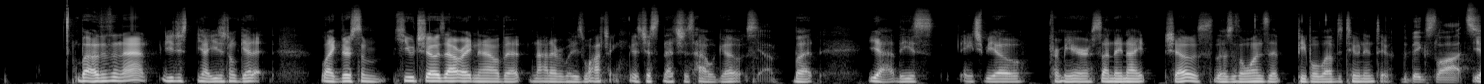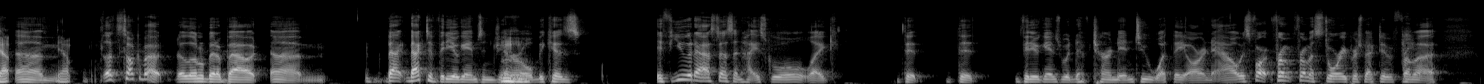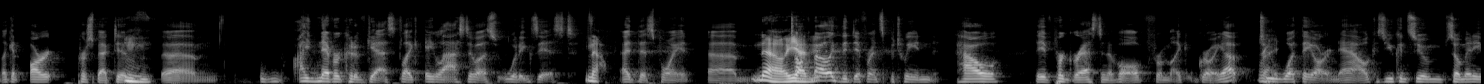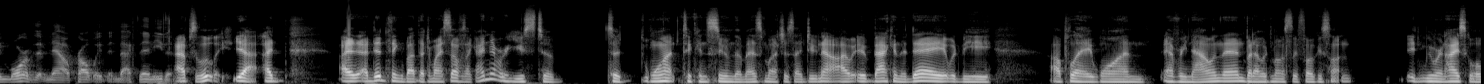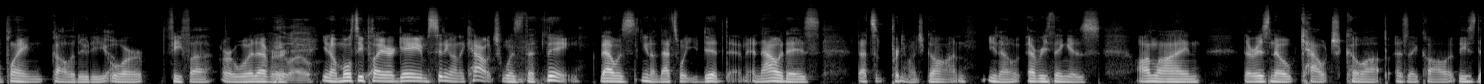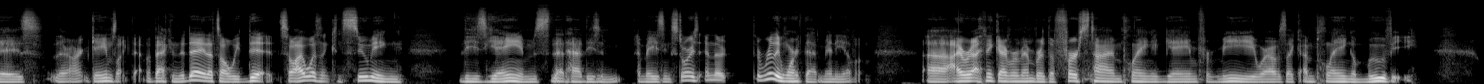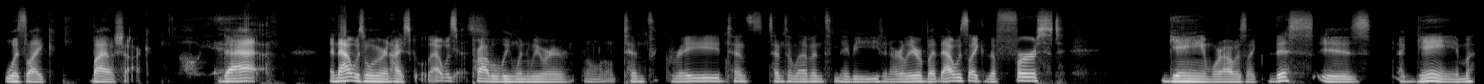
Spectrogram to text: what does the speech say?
but other than that, you just yeah, you just don't get it. Like there's some huge shows out right now that not everybody's watching. It's just that's just how it goes. Yeah. But yeah, these HBO premiere Sunday night shows, those are the ones that people love to tune into. the big slots. Yep. Um, Yep. Let's talk about a little bit about um, back back to video games in general Mm-hmm. because if you had asked us in high school like that that video games would have turned into what they are now as far from from a story perspective from a like an art perspective Mm-hmm. um I never could have guessed like a Last of Us would exist. No. At this point. Um No, talk yeah. about like the difference between how they've progressed and evolved from like growing up to Right. what they are now because you consume so many more of them now probably than back then even Absolutely. Yeah. I, I I did think about that to myself. Like, I never used to to want to consume them as much as I do now. I, it, back in the day, it would be I'll play one every now and then, but I would mostly focus on. It, we were in high school playing Call of Duty Yeah. or FIFA or whatever. Halo You know, multiplayer games sitting on the couch was the mm-hmm. thing. That was, you know, that's what you did then. And nowadays, that's pretty much gone. You know, everything is online. There is no couch co-op as they call it these days. There aren't games like that. But back in the day, that's all we did. So I wasn't consuming these games that had these amazing stories and they're there really weren't that many of them. Uh, I, re- I think I remember the first time playing a game for me where I was like, I'm playing a movie was like Bioshock. Oh yeah. That and that was when we were in high school. That was Yes. probably when we were, I don't know, 10th grade, 10th, 10th, 11th, maybe even earlier. But that was like the first game where I was like, this is a game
